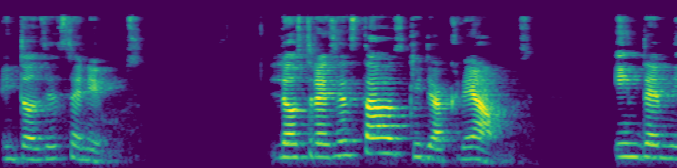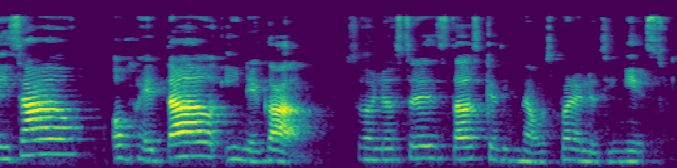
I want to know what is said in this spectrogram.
Entonces tenemos los tres estados que ya creamos. Indemnizado, objetado y negado. Son los tres estados que asignamos para los siniestros.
